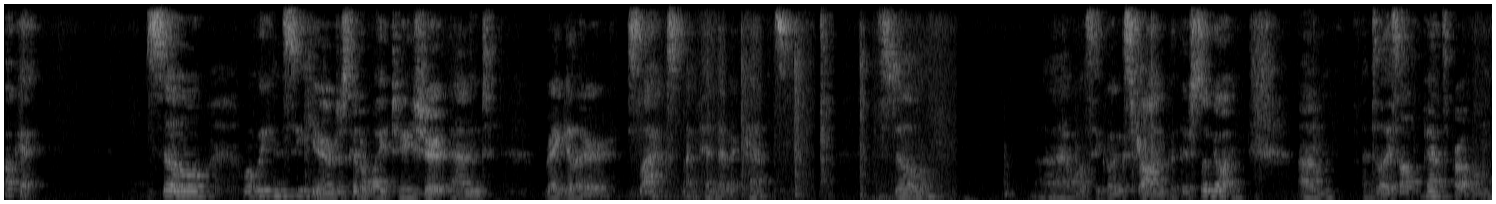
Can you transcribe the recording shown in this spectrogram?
Okay, so what we can see here, I've just got a white t-shirt and regular slacks, my pandemic pants. Still, I won't say going strong, but they're still going. Um, until I solve the pants problem.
